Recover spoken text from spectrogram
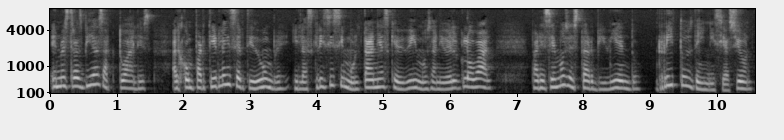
En nuestras vidas actuales al compartir la incertidumbre y las crisis simultáneas que vivimos a nivel global, parecemos estar viviendo ritos de iniciación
